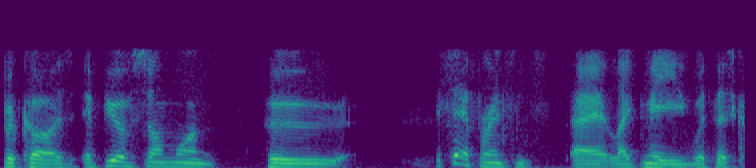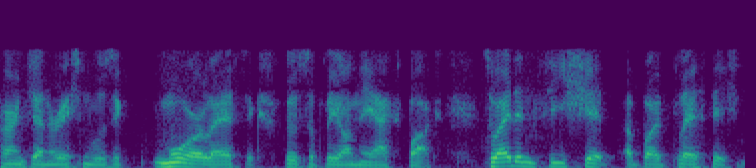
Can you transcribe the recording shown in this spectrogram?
because if you have someone who, say for instance, uh, like me with this current generation was more or less exclusively on the Xbox, so I didn't see shit about PlayStation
